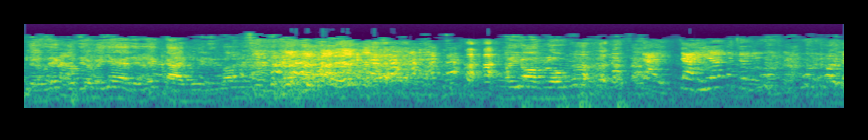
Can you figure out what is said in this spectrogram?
เดี๋ยวเล็กคนเดียวก็แย่เดี๋ยวเล็กกายมือถึงร้องไม่ได้ไม่ยอมลงใจใจเยอะก็จะพูดพูดโฆษ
